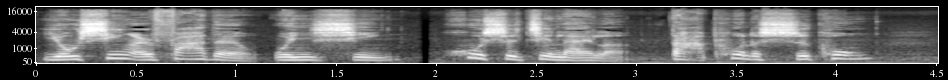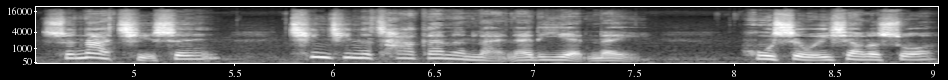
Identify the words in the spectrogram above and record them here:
由心而发的温馨。护士进来了，打破了时空。孙娜起身，轻轻的擦干了奶奶的眼泪。护士微笑的说。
